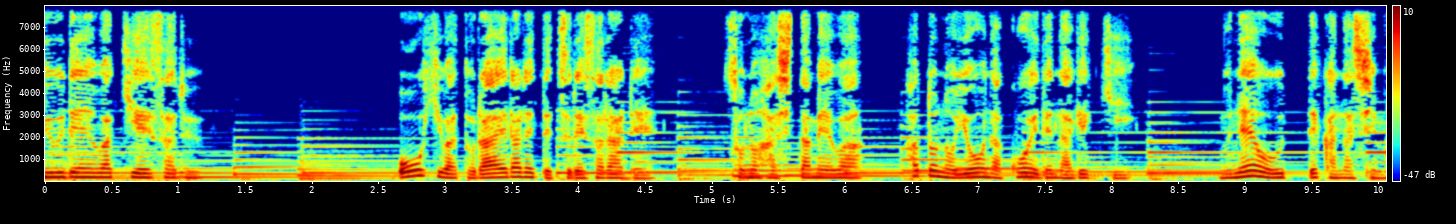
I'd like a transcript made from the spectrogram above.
宮殿は消え去る。王妃は捕らえられて連れ去られ、そのはしためは鳩のような声で嘆き、胸を打って悲しむ。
